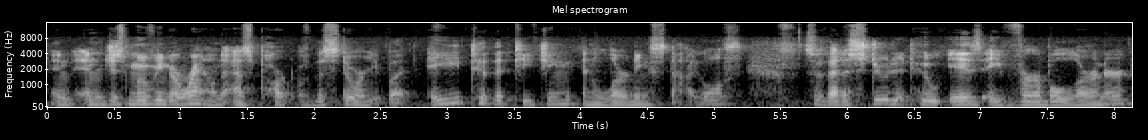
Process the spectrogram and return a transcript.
and, and just moving around as part of the story. But aid to the teaching and learning styles so that a student who is a verbal learner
